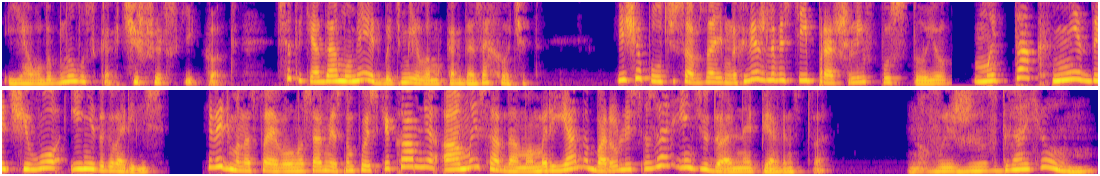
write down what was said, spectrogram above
Я улыбнулась, как чеширский кот. Все-таки Адам умеет быть милым, когда захочет. Еще полчаса взаимных вежливостей прошли впустую. Мы так ни до чего и не договорились. Ведьма настаивала на совместном поиске камня, а мы с Адамом Рьяно боролись за индивидуальное первенство. «Но вы же вдвоем»,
